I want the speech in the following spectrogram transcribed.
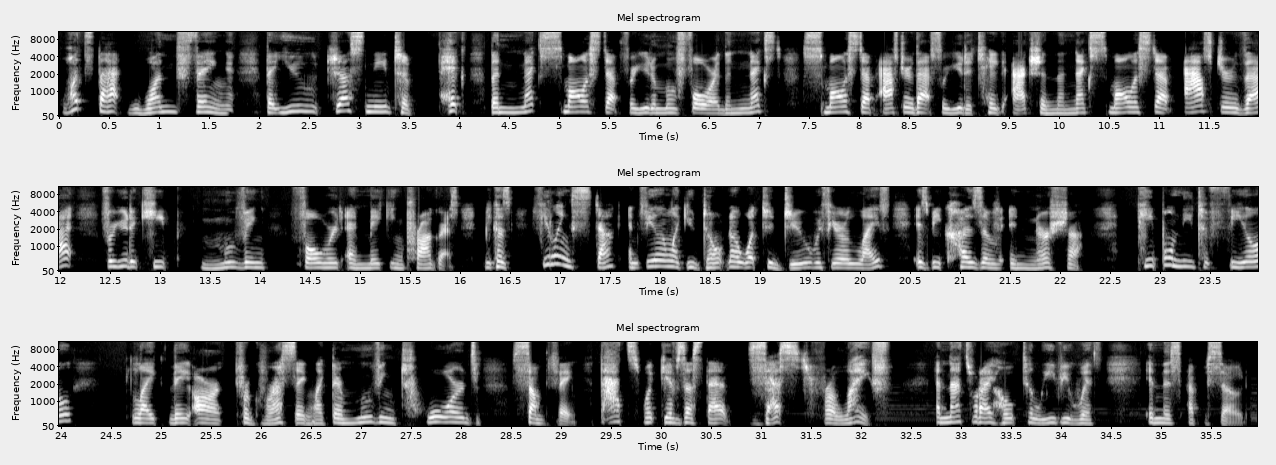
What's that one thing that you just need to pick the next smallest step for you to move forward, the next smallest step after that for you to take action, the next smallest step after that for you to keep moving forward and making progress. Because feeling stuck and feeling like you don't know what to do with your life is because of inertia. People need to feel like they are progressing, like they're moving towards something. That's what gives us that zest for life. And that's what I hope to leave you with in this episode.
